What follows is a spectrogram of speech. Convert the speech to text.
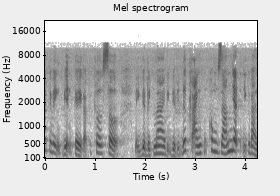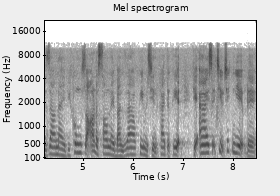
Các cái bệnh viện kể cả các cơ sở bệnh viện Bạch Mai, bệnh viện Việt Đức các anh cũng không dám nhận những cái bàn giao này vì không rõ là sau này bàn giao khi mà triển khai thực hiện thì ai sẽ chịu trách nhiệm để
